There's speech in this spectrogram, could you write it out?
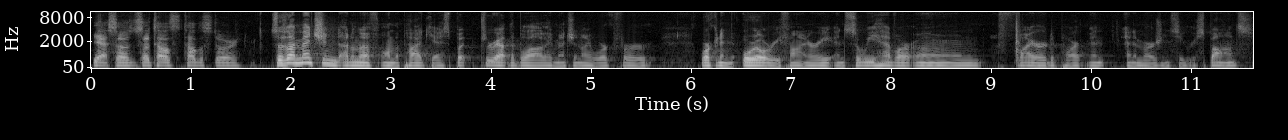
Yeah. So, so tell us, tell the story. So as I mentioned, I don't know if on the podcast, but throughout the blog, I mentioned I work for working in an oil refinery, and so we have our own fire department and emergency response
